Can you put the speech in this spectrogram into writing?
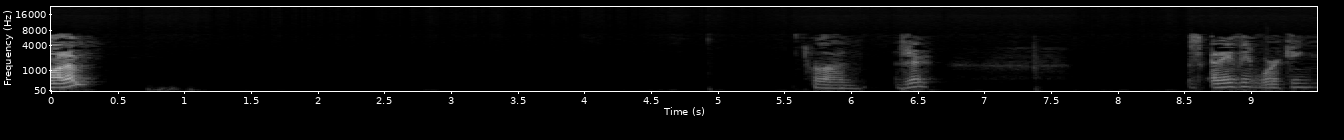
Autumn? Hold on. Is there is anything working?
